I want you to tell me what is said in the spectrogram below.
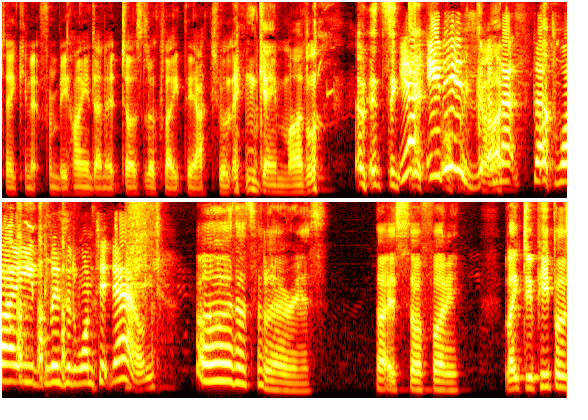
taking it from behind, and it does look like the actual in-game model. and it's a Yeah, GIF. it Oh is, and that's that's why Blizzard want it down. Oh, that's hilarious. That is so funny. Like, do people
